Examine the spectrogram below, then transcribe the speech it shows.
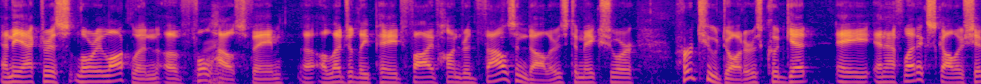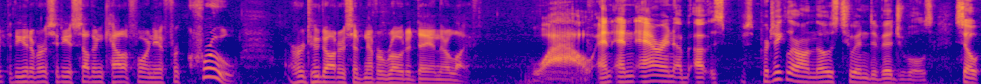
And the actress Lori Loughlin of Full right. House fame uh, allegedly paid $500,000 to make sure her two daughters could get a, an athletic scholarship to the University of Southern California for crew. Her two daughters have never rowed a day in their life. Wow. And, and Aaron, uh, uh, particular on those two individuals. So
